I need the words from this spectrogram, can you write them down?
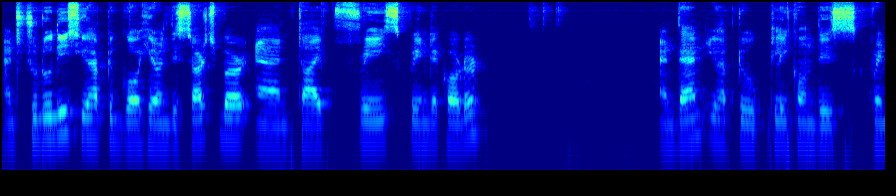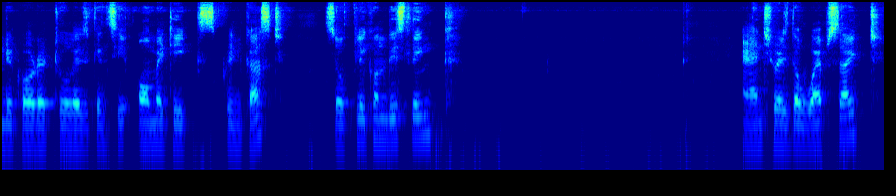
And to do this, you have to go here in the search bar and type free screen recorder. And then you have to click on this screen recorder tool as you can see Omatic screencast. So click on this link and here is the website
